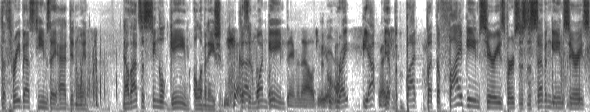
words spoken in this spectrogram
The three best teams they had didn't win. Now that's a single game elimination because yeah, in one game, same analogy, here. right? Yeah, right? yeah, but but the five game series versus the seven game series,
